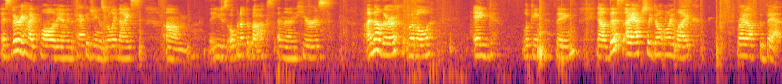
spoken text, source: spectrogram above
It's very high quality. I mean the packaging is really nice. Um, you just open up the box and then here's another little egg looking thing. Now this I actually don't really like right off the bat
